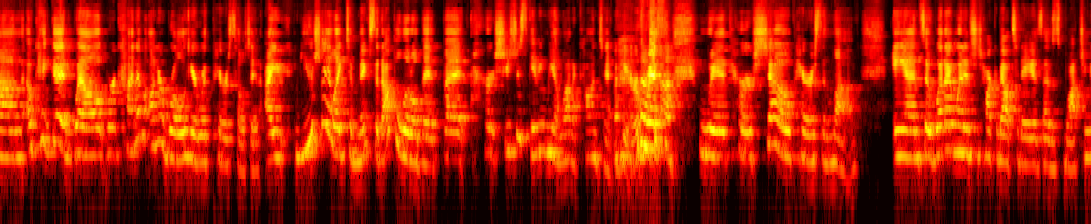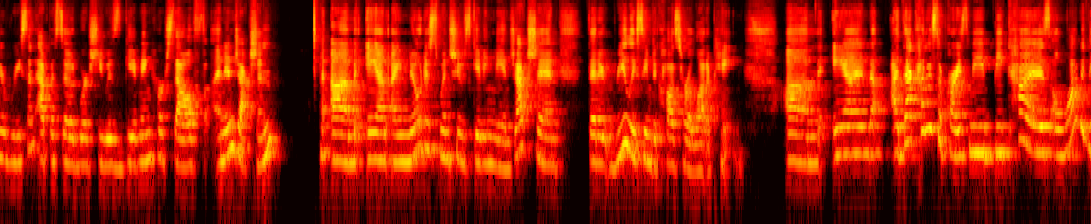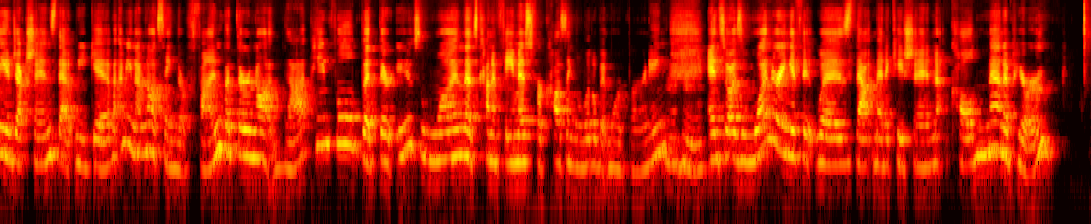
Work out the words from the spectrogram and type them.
um, okay, good. Well, we're kind of on a roll here with Paris Hilton. I usually like to mix it up a little bit, but her she's just giving me a lot of content here with with her show Paris in Love. And so, what I wanted to talk about today is I was watching a recent episode where she was giving herself an injection um, and I noticed when she was giving the injection that it really seemed to cause her a lot of pain. Um, and I, that kind of surprised me because a lot of the injections that we give, I mean, I'm not saying they're fun, but they're not that painful. But there is one that's kind of famous for causing a little bit more burning. Mm-hmm. And so I was wondering if it was that medication called Menopur.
